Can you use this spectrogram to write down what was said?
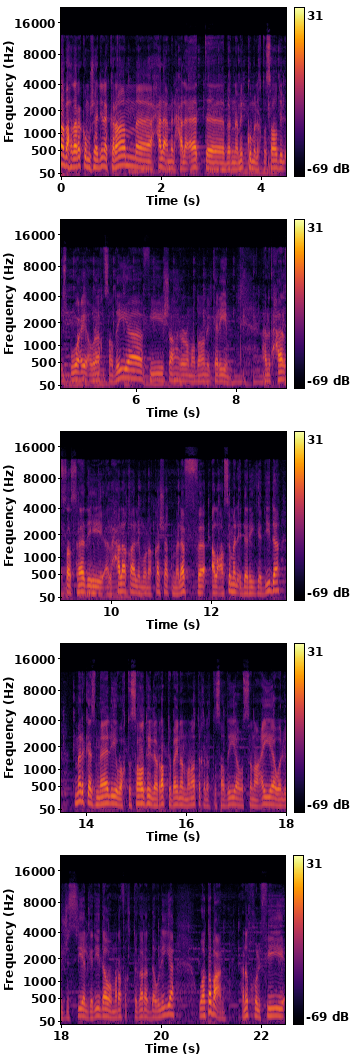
أهلا بحضراتكم مشاهدينا الكرام حلقة من حلقات برنامجكم الاقتصادي الأسبوعي أوراق اقتصادية في شهر رمضان الكريم. هنتخصص هذه الحلقة لمناقشة ملف العاصمة الإدارية الجديدة مركز مالي واقتصادي للربط بين المناطق الاقتصادية والصناعية واللوجستية الجديدة ومرافق التجارة الدولية وطبعا هندخل في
